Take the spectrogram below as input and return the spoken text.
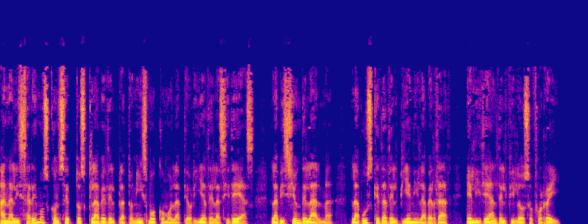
Analizaremos conceptos clave del platonismo como la teoría de las ideas, la visión del alma, la búsqueda del bien y la verdad, el ideal del filósofo rey,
